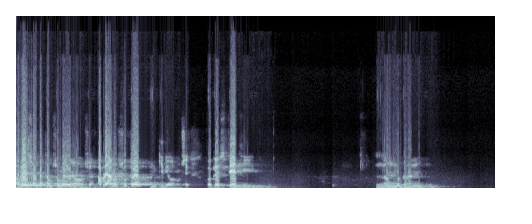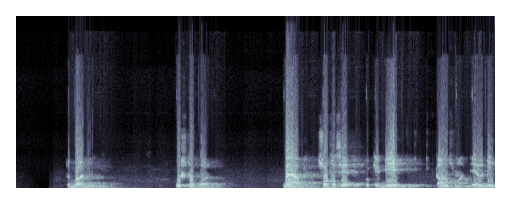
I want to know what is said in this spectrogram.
હવે સૌપ્રથમ શું મેળવવાનું છે? આપણે આનું સૂત્ર મૂકી દેવાનું છે. તો કે તેથી લંબઘન ડબ્બાનું પૃષ્ઠફળ, બરાબર. શું થશે? તો કે બે કાઉન્સમાં L B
